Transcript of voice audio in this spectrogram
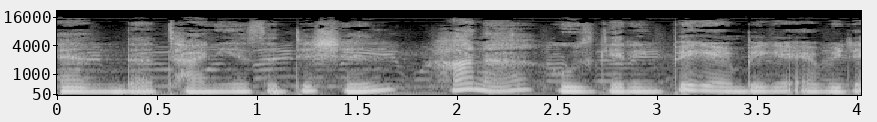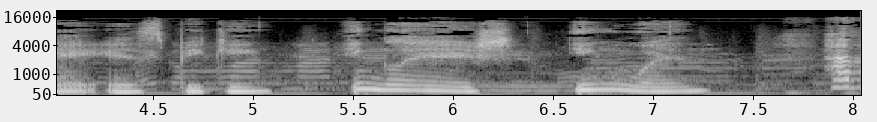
And the tiniest addition, Hana, who's getting bigger and bigger every day, is speaking English, 英文。 Happy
